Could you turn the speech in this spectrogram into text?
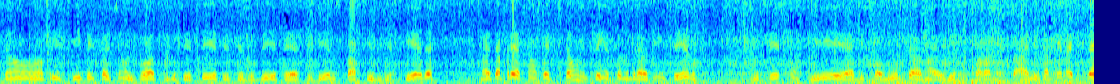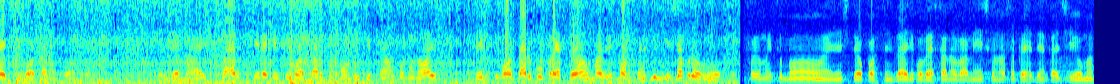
Então, a princípio, gente só tinha os votos do PT, PCdoB, PSB, dos partidos de esquerda, mas a pressão foi tão intensa no Brasil inteiro que fez com que a absoluta maioria dos parlamentares, apenas sete votaram contra. Os demais, claro que teve aqueles que votaram com convicção, como nós, Teve que votaram por pressão, mas o importante é que a gente aprovou. Foi muito bom a gente ter a oportunidade de conversar novamente com a nossa presidenta Dilma.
